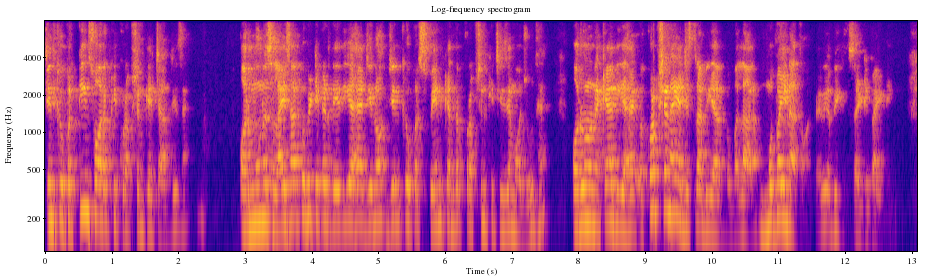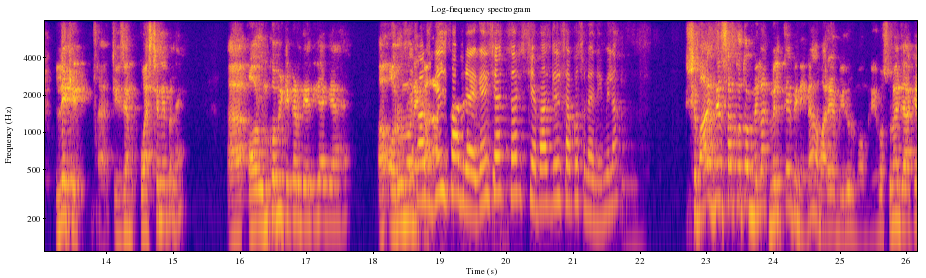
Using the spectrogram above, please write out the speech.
जिनके ऊपर तीन सौ अरब की करप्शन के चार्जेस हैं। और मूनस लाई साहब को भी टिकट दे दिया है जिनके ऊपर स्पेन के अंदर करप्शन की चीज़ें मौजूद हैं। और उन्होंने कह दिया है करप्शन है या जिस तरह भी बल्ला मुबैना तौर पर भी अभी सर्टिफाइड नहीं। लेकिन चीज़ें क्वेश्चनेबल हैं और उनको भी टिकट दे दिया गया है और उन्होंने कहा गिल साहब रह गए शायद सर शहबाज गिल साहब को सुना नहीं मिला। शहबाज गिल साहब को तो मिला मिलते भी नहीं ना हमारे अमीरुल मोमनी वो सुना जाके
